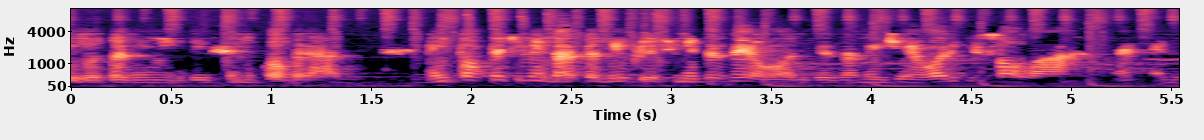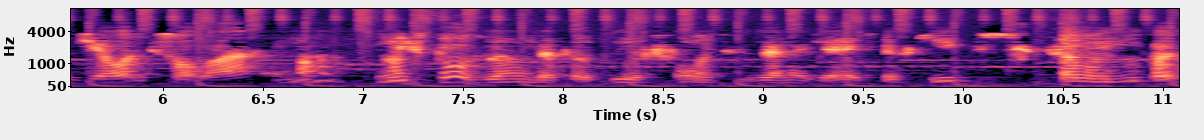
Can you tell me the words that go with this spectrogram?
outra, vem, sendo cobrado. É importante lembrar também o crescimento das eólicas, a energia eólica e solar. Né? A energia eólica e solar é uma, uma explosão dessas duas fontes energéticas que são limpas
